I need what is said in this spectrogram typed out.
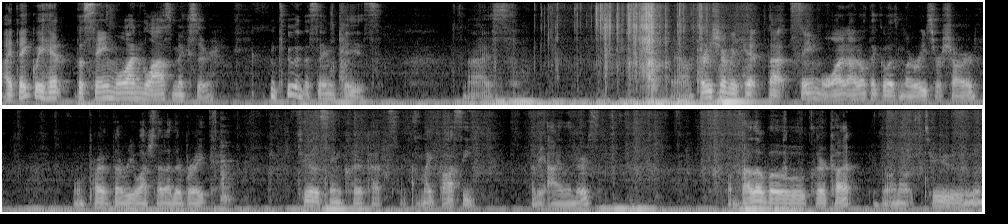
I think we hit the same one last mixer. Two in the same case. Nice. Yeah, I'm pretty sure we hit that same one. I don't think it was Maurice Richard. We'll probably have to rewatch that other break. Two of the same clear cuts. Got Mike Bossy for the Islanders. Beliveau clear cut going out to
